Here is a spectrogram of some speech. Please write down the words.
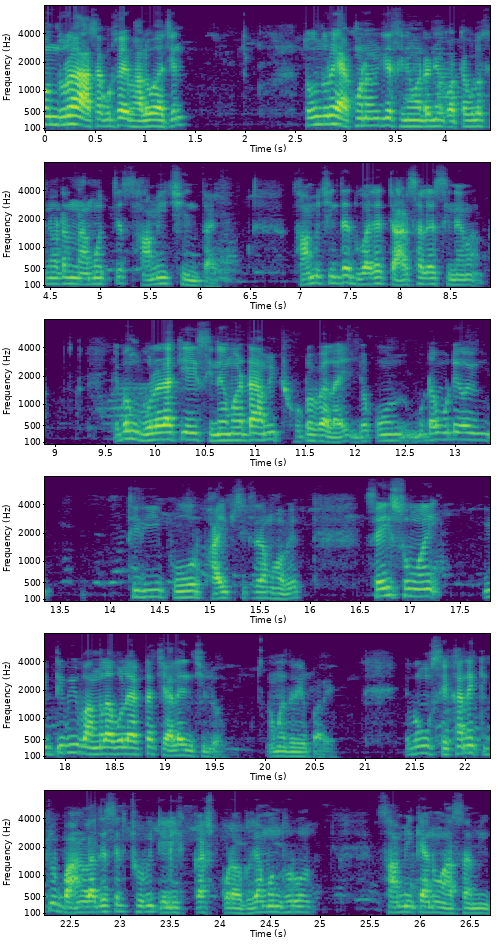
বন্ধুরা, আশা করি সবাই ভালো আছেন। তো বন্ধুরা, এখন আমি যে সিনেমাটা নিয়ে কথা বলব, সিনেমাটার নাম হচ্ছে স্বামী ছিনতাই। স্বামী ছিনতাই দু সালের সিনেমা। এবং বলে রাখি, এই সিনেমাটা আমি ছোটোবেলায় যখন মোটামুটি ওই থ্রি ফোর ফাইভ সিক্স এরম হবে, সেই সময় ইটিভি বাংলা বলে একটা চ্যালেঞ্জ ছিল আমাদের এপারে। এবং সেখানে কিছু বাংলাদেশের ছবি টেলিকাস্ট করা হতো। যেমন ধরুন স্বামী কেন আসামি?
